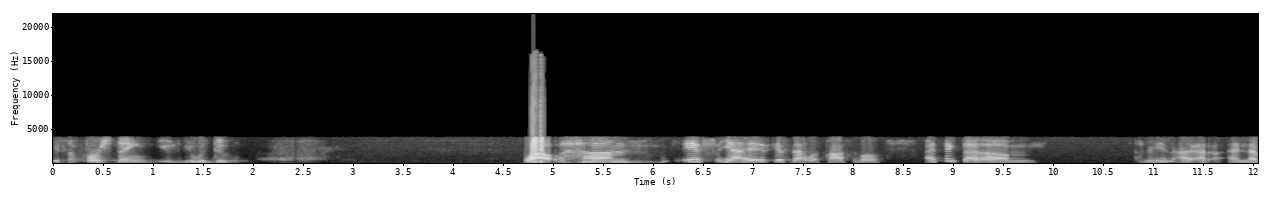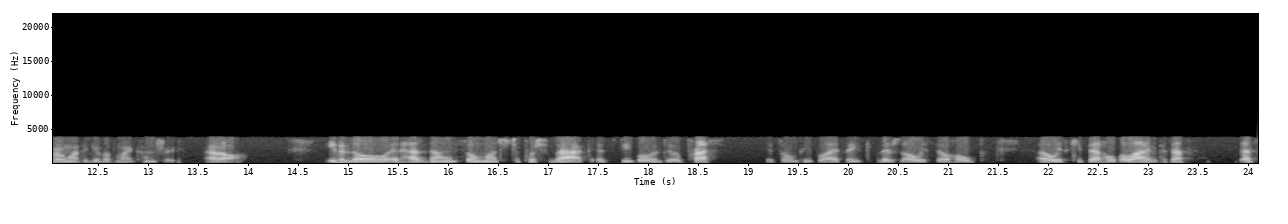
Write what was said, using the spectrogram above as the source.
is the first thing you you would do? Wow. Um, if yeah, if, if that was possible, I think that um, I mean, I, I I never want to give up my country at all, even though it has done so much to push back its people and to oppress its own people. I think there's always still hope. I always keep that hope alive because that's that's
